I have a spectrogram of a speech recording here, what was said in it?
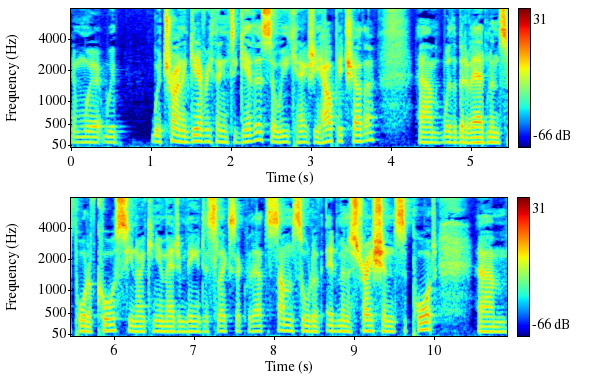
and we're we're we're trying to get everything together so we can actually help each other. Um, with a bit of admin support, of course. You know, can you imagine being a dyslexic without some sort of administration support? Um,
